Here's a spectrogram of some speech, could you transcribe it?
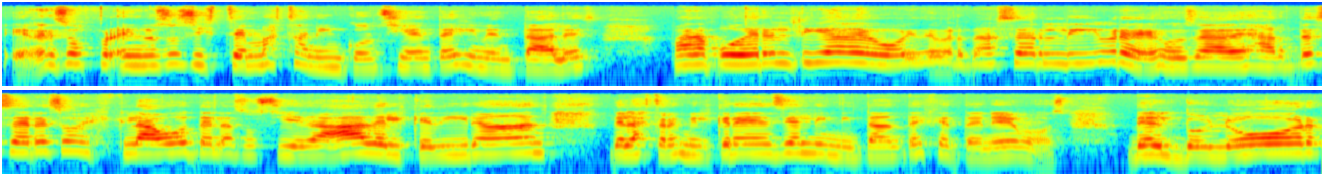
en esos, en esos sistemas tan inconscientes y mentales, para poder el día de hoy de verdad ser libres, o sea, dejar de ser esos esclavos de la sociedad, del que dirán, de las 3.000 creencias limitantes que tenemos, del dolor,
